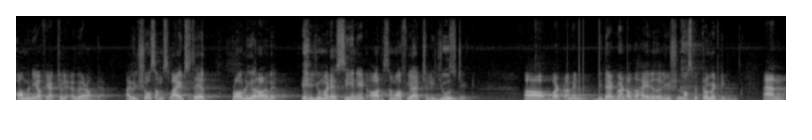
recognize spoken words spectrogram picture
how many of you actually aware of that. I will show some slides there. Probably you are aware, you might have seen it or some of you actually used it. Uh, but I mean, with the advent of the high resolution mass spectrometry and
